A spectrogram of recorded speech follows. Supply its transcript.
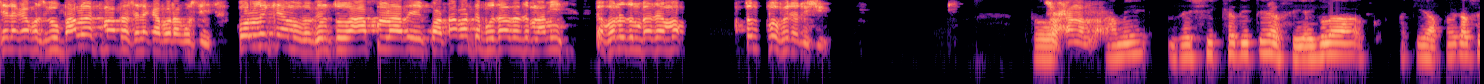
সে লেখাপড়া করছি খুব ভালো একটা মাদ্রাসা লেখাপড়া করছি। করলে কেমন হবে? কিন্তু আপনার এই কথাবার্তা বোঝা যায় যেমন আমি এখনও জন বাজার বক্তব্য ফিরে দিছি। তো আমি যে শিক্ষা দিতে আছি এগুলা কি আপনার কাছে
